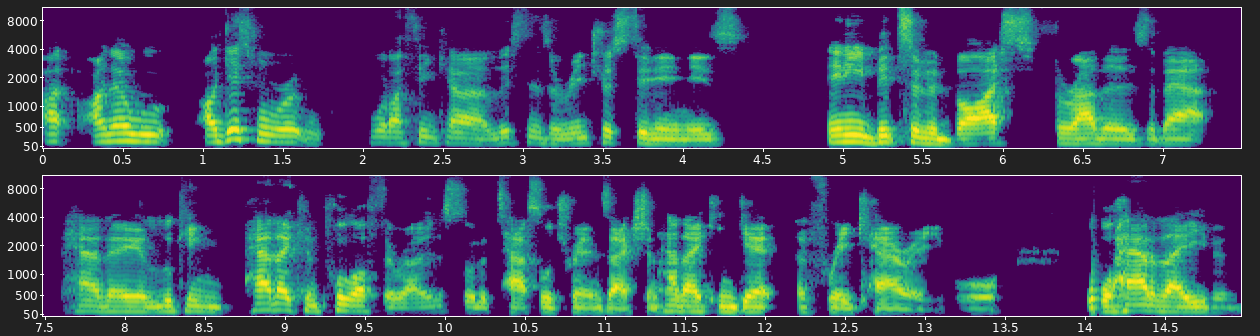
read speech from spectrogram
I, I know. I guess what what I think our listeners are interested in is any bits of advice for others about how they're looking, how they can pull off their own sort of Tassal transaction, how they can get a free carry, or or how do they even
